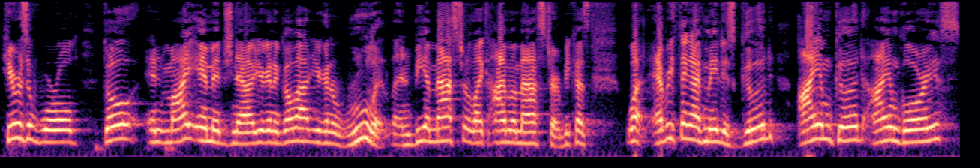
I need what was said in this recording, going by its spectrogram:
Here is a world. Go in my image now. You're going to go out and you're going to rule it and be a master like I'm a master. Because what? Everything I've made is good. I am good. I am glorious.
